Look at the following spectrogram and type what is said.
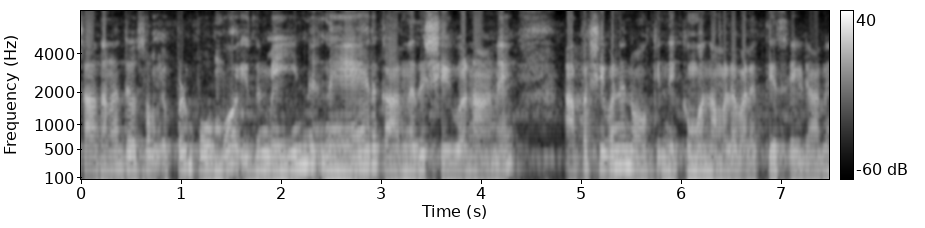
സാധാരണ ദിവസം എപ്പോഴും പോകുമ്പോൾ ഇത് മെയിൻ നേരെ കാണുന്നത് ശിവനാണ്. അപ്പം ശിവനെ നോക്കി നിൽക്കുമ്പോൾ നമ്മളെ വളർത്തിയ സൈഡാണ്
